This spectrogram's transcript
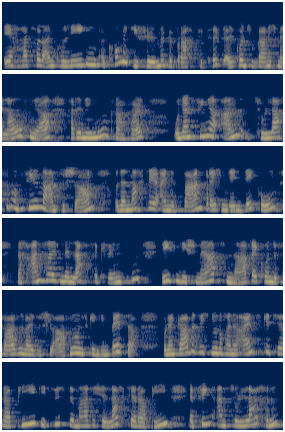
er hat von einem Kollegen äh, Comedy-Filme gebracht gekriegt. Er konnte schon gar nicht mehr laufen, ja, hatte eine Immunkrankheit und dann fing er an zu lachen und Filme anzuschauen. Und dann machte er eine bahnbrechende Entdeckung. Nach anhaltenden Lachsequenzen ließen die Schmerzen nach. Er konnte phasenweise schlafen und es ging ihm besser. Und dann gab es sich nur noch eine einzige Therapie, die systematische Lachtherapie. Er fing an zu lachen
